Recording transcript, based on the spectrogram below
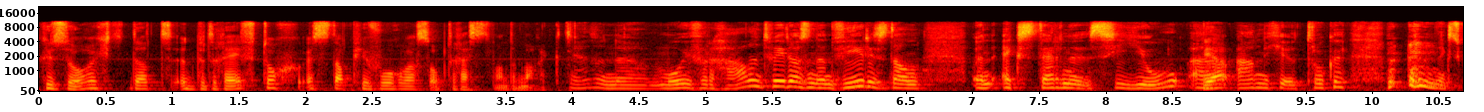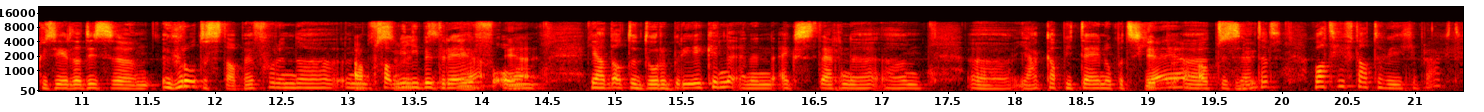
gezorgd dat het bedrijf toch een stapje voor was op de rest van de markt. Ja, dat is een uh, mooi verhaal. In 2004 is dan een externe CEO uh, ja. aangetrokken. Excuseer, dat is uh, een grote stap hè, voor een, een familiebedrijf ja, om ja. ja. dat te doorbreken en een externe ja, kapitein op het schip te zetten. Wat heeft dat teweeggebracht?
